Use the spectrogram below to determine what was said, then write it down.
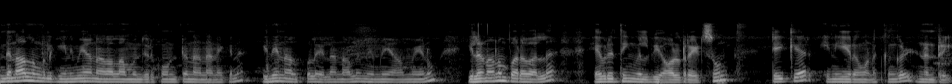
இந்த நாள் உங்களுக்கு இனிமையான நாளாக அமைஞ்சிருக்கும்ன்ட்டு நான் நினைக்கிறேன். இதே நாள் போல் எல்லா நாளும் இனிமையாக அமையணும். இல்லைனாலும் பரவாயில்ல. Everything will be all right soon take care இனிய வணக்கங்கள். நன்றி.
